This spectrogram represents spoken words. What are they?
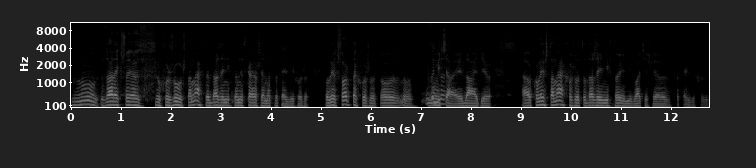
Ну, зараз, якщо я хожу в штанах, то навіть ніхто не скаже, що я на протезі ходжу. Коли в шортах ходжу, то ну, замічаю, да. А коли в штанах ходжу, то навіть ніхто і не бачить, що я в протезі ходжу.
